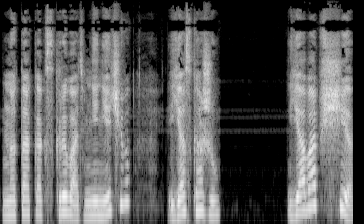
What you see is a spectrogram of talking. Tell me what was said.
но так как скрывать мне нечего, я скажу. Я вообще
